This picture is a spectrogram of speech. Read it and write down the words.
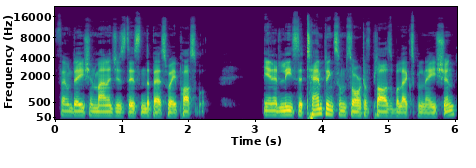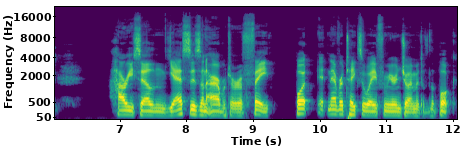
Foundation manages this in the best way possible. In at least attempting some sort of plausible explanation, Hari Seldon, yes, is an arbiter of fate, but it never takes away from your enjoyment of the book.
